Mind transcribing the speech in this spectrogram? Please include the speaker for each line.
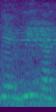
Speaker 1: de.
